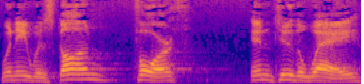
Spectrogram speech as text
when he was gone forth into the way,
